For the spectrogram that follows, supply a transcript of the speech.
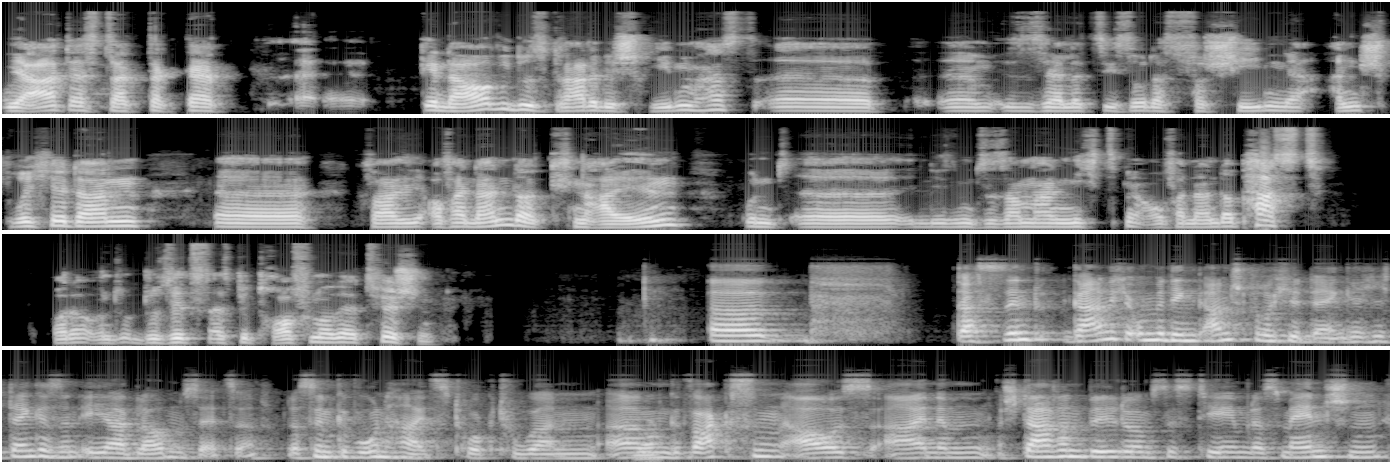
Ja, das, da, da, da, genau wie du es gerade beschrieben hast, äh, ähm, ist es ja letztlich so, dass verschiedene Ansprüche dann äh, quasi aufeinander knallen und äh, in diesem Zusammenhang nichts mehr aufeinander passt. Oder? Und, und du sitzt als Betroffener dazwischen. Äh, das sind gar nicht unbedingt Ansprüche, denke ich. Ich denke, es sind eher Glaubenssätze. Das sind Gewohnheitsstrukturen, ähm, ja. gewachsen aus einem starren Bildungssystem, das Menschen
